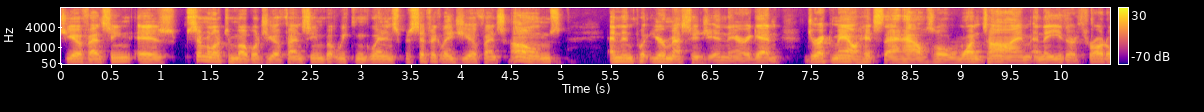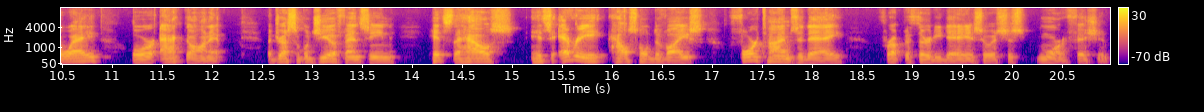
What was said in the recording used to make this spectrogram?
geofencing is similar to mobile geofencing, but we can go in and specifically geofence homes and then put your message in there. Again, direct mail hits that household one time and they either throw it away or act on it. Addressable geofencing hits the house, hits every household device four times a day for up to 30 days. So it's just more efficient.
